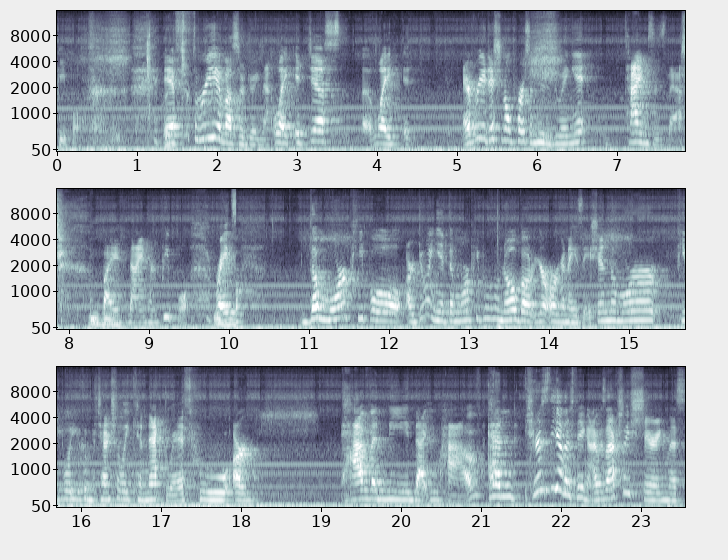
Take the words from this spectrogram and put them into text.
people. if three of us are doing that, like it just like it, every additional person who's doing it times is that by mm-hmm. 900 people, right? Mm-hmm. So the more people are doing it, the more people who know about your organization, the more people you can potentially connect with who are have a need that you have. And here's the other thing. I was actually sharing this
